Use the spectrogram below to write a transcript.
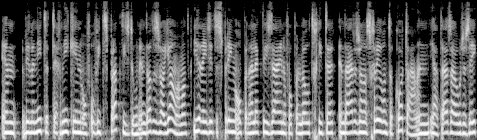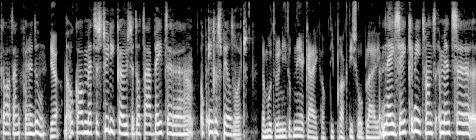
En willen niet de techniek in of, of iets praktisch doen. En dat is wel jammer. Want iedereen zit te springen op een elektricien of op een loodgieter. En daar is wel een schreeuwend tekort aan. En ja, daar zouden ze zeker wat aan kunnen doen. Ja. Maar ook al met de studiekeuze, dat daar beter uh, op ingespeeld wordt. Daar moeten we niet op neerkijken, op die praktische opleiding. Nee, zeker niet. Want mensen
